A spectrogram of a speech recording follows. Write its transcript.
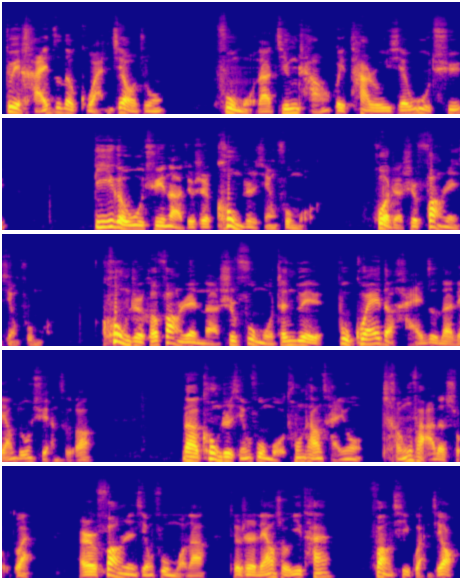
对孩子的管教中，父母呢经常会踏入一些误区。第一个误区呢，就是控制型父母或者是放任型父母。控制和放任呢，是父母针对不乖的孩子的两种选择。那控制型父母通常采用惩罚的手段。而放任型父母呢，就是两手一摊，放弃管教。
